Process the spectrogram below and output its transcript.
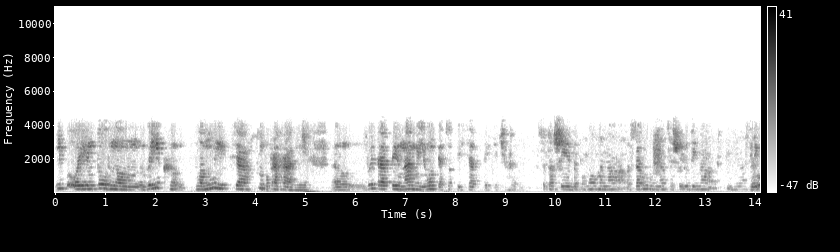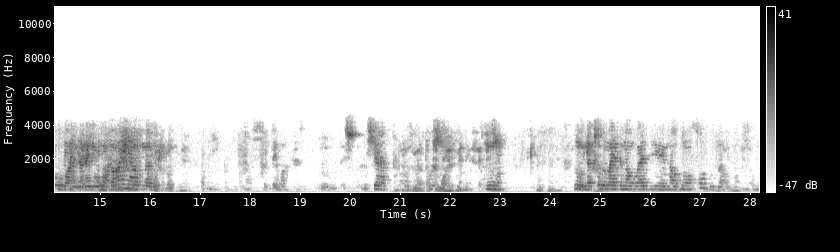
і орієнтовно в рік планується ну, по програмі е, витрати на мільйон 550 тисяч гривень. Сюди ще є допомога на оздоровлення, це що людина на Лікування, на лікування. Ще раз. Розмір допомоги змінився? чи Ні. Ну, якщо ви маєте на увазі на одну особу, На то одну особу.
